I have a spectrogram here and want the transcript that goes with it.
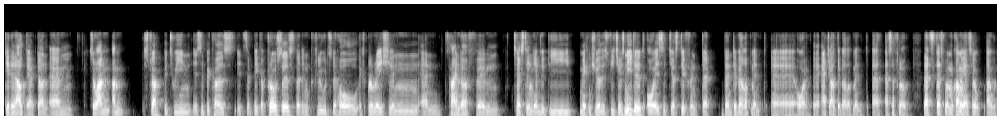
get it out there done. Um, so i'm i'm struck between is it because it's a bigger process that includes the whole exploration and kind of um, testing MVP, making sure this feature is needed, or is it just different that than development uh, or uh, agile development uh, as a flow? That's that's where I'm coming at. So I would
